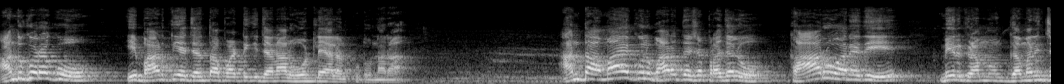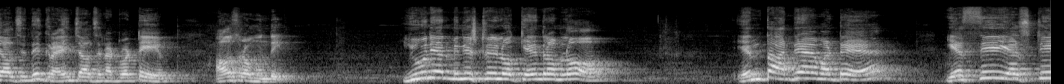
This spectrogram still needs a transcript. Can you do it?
అందుకొరకు ఈ భారతీయ జనతా పార్టీకి జనాలు ఓట్లేయాలనుకుంటున్నారా? అంత అమాయకులు భారతదేశ ప్రజలు కారు అనేది మీరు గమనించాల్సింది గ్రహించాల్సినటువంటి అవసరం ఉంది. యూనియన్ మినిస్ట్రీలో కేంద్రంలో ఎంత అన్యాయం అంటే ఎస్సీ ఎస్టీ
